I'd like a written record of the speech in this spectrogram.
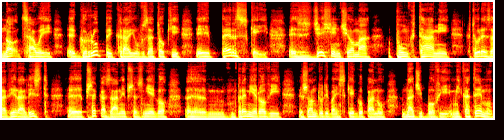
no, całej grupy krajów Zatoki y, Perskiej z dziesięcioma punktami, które zawiera list y, przekazany przez niego y, premierowi rządu libańskiego panu Nadzibowi Mikatemu.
